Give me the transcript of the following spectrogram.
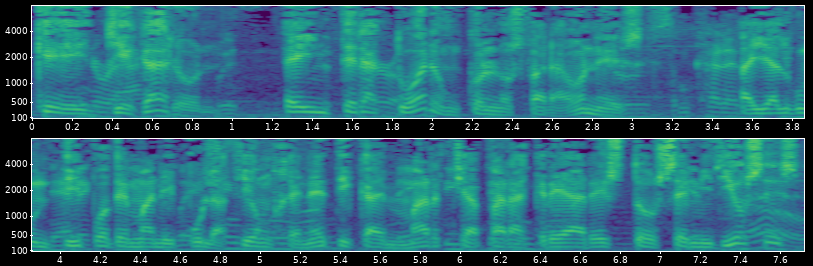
que llegaron e interactuaron con los faraones, ¿hay algún tipo de manipulación genética en marcha para crear estos semidioses?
